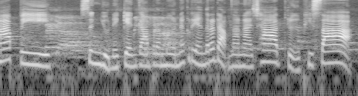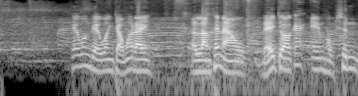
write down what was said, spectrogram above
15 ปี ซึ่งอยู่ในเกณฑ์การประเมินนักเรียนระดับนานาชาติ หรือพิซ่า Cái vấn đề quan trọng ở đây là làm thế nào để cho các em học sinh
